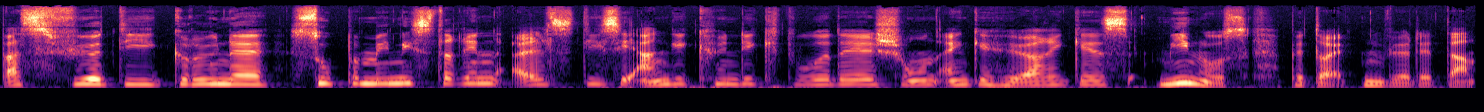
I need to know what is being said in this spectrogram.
was für die grüne Superministerin, als diese angekündigt wurde, schon ein gehöriges Minus bedeuten würde dann.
